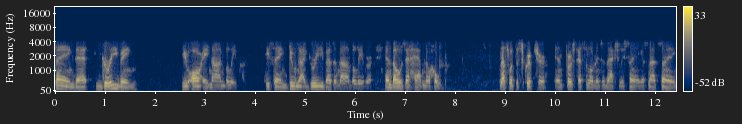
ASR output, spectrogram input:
saying that grieving, you are a non-believer. He's saying, "Do not grieve as a non-believer and those that have no hope." That's what the scripture in First Thessalonians is actually saying. It's not saying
